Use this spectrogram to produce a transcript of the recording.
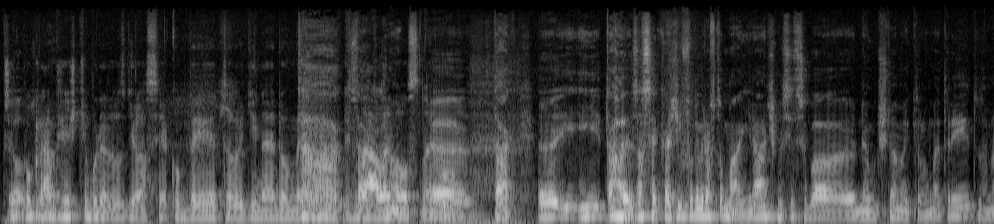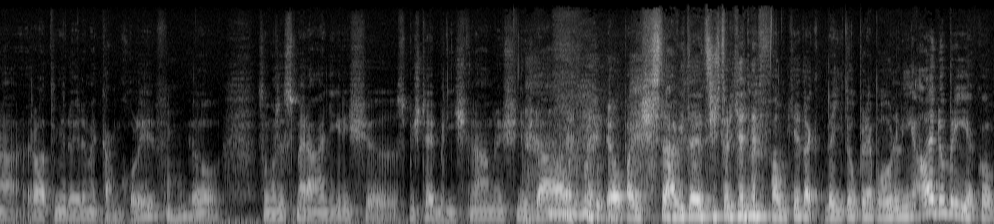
Předpokládám, že ještě bude rozdíl asi jako byt, rodinné domy, tak, vzdálenost, tak, nebo... E, tak, e, i, tahle, zase, každý fotograf to má jináč, my si třeba neučtujeme kilometry, to znamená, relativně dojedeme kamkoliv, uh-huh. jo. Samozřejmě jsme rádi, když eh, spíš to je blíž k nám, než, než dál. jo, pak když strávíte tři čtvrtě dne v autě, tak není to úplně pohodlný, ale dobrý, jako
